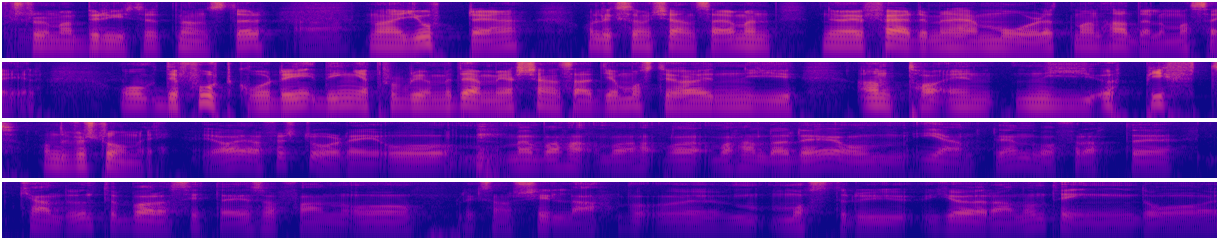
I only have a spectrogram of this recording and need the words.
Förstår du? Man bryter ett mönster. Ja. Man har gjort det och liksom känner så här, ja, men nu är jag färdig med det här målet man hade, eller vad man säger. Och det fortgår, det, det är inga problem med det, men jag känner så här att jag måste ha en ny, anta en ny uppgift. Om du förstår mig. Ja, jag förstår dig. Och, men vad, vad, vad, vad handlar det om egentligen då? För att eh, kan du inte bara sitta i soffan och liksom chilla? Eh, Måste du göra någonting då?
